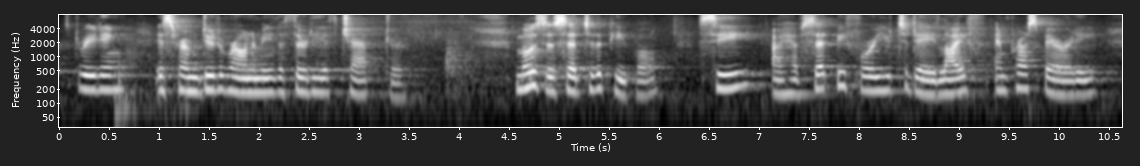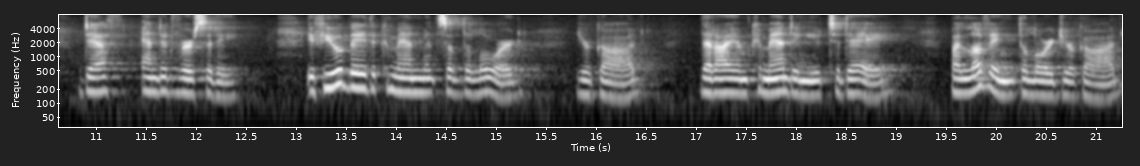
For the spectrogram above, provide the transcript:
First reading is from Deuteronomy, the 30th chapter. Moses said to the people, See, I have set before you today life and prosperity, death and adversity. If you obey the commandments of the Lord, your God, that I am commanding you today, by loving the Lord your God,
